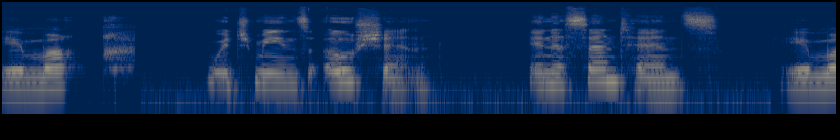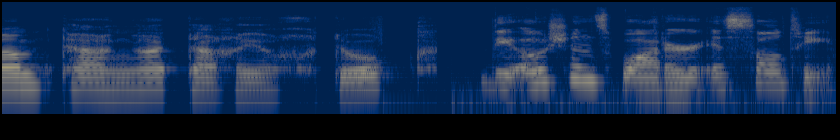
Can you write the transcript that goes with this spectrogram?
Imaq which means ocean. In a sentence, imam tanga tagyochtuk the ocean's water is salty.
